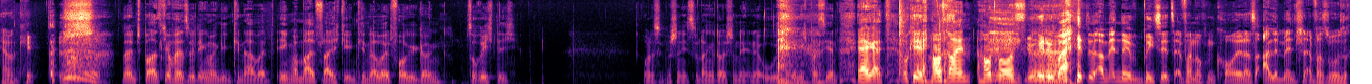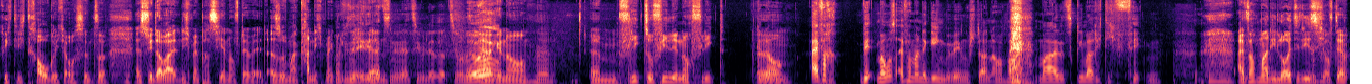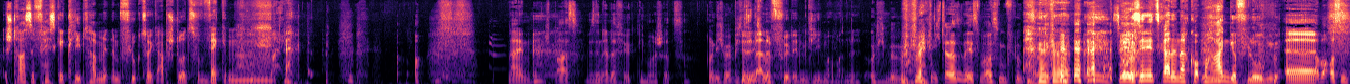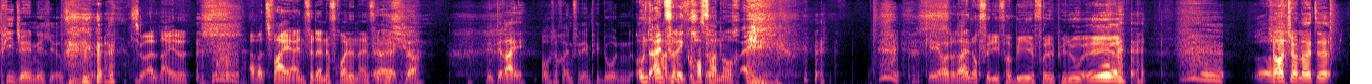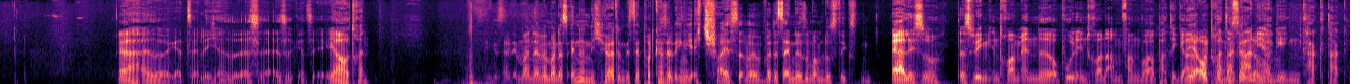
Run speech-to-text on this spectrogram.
ja, okay. Nein, Spaß. Ich hoffe, es wird irgendwann gegen Kinderarbeit. Irgendwann mal vielleicht gegen Kinderarbeit vorgegangen. So richtig. Oh, das wird wahrscheinlich so lange Deutschland in der EU eh nicht passieren. Ja, egal. Okay, haut rein, haut raus. Junge, Äh, du weißt, du, am Ende bringst du jetzt einfach noch einen Call, dass alle Menschen einfach so, so richtig traurig auch sind. So. Es wird aber halt nicht mehr passieren auf der Welt. Also man kann nicht mehr Wir sind eh die werden. Letzten in der Zivilisation. Ja, genau. Ja, Ähm, fliegt so viel ihr noch fliegt. genau. Ähm, Einfach, man muss einfach mal eine Gegenbewegung starten. Einfach mal, mal das Klima richtig ficken. einfach mal die Leute, die sich auf der Straße festgeklebt haben, mit einem Flugzeugabsturz weg. Nein, Spaß. Wir sind alle für Klimaschutz. Und ich mich Wir sind alle Mal- für den Klimawandel. Und ich melde mich dann das nächste Mal aus dem Flugzeug. So, wir sind jetzt gerade nach Kopenhagen geflogen. Äh, Aber aus dem PJ nicht. Aus dem, so alleine. Aber zwei. Einen für deine Freundin, einen für ja, ja, dich. klar. Nee, drei. Auch noch einen für den Piloten. Und einen für den Koffer Flugzeug. noch. Ey. Okay, haut Einen rein. noch für die Familie, für den Pilot. Ey. Ciao, ciao, Leute. Ja, also ganz ehrlich, also, also ganz ehrlich. Ja, haut rein. Das Ding ist halt immer, ne, wenn man das Ende nicht hört, dann ist der Podcast halt irgendwie echt scheiße, weil, das Ende ist immer am lustigsten. Ehrlich so. Deswegen Intro am Ende, obwohl Intro am Anfang war Pataga Nee, Outro Patagania gegen Kaktak.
